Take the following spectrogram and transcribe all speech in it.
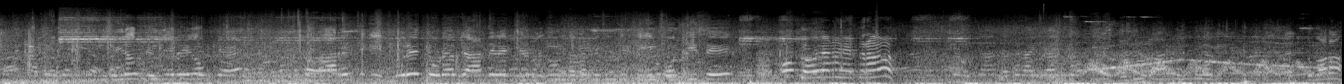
ਤਸਵੀਰਾਂ ਤੁਸੀਂ ਦੇਖ ਰਹੇ ਹੋ ਬਾਜ਼ਾਰ ਵਿੱਚ ਕੀ ਪੂਰੇ ਚੋੜਾ ਬਾਜ਼ਾਰ ਦੇ ਵਿੱਚ ਜਦੋਂ ਨਗਰ ਨਿਗਮ ਦੀ ਟੀਮ ਪਹੁੰਚੀ ਤੇ ਉਹ ਦੋ ਜਣੇ ਇੱਧਰ ਆਓ। ਦੁਬਾਰਾ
